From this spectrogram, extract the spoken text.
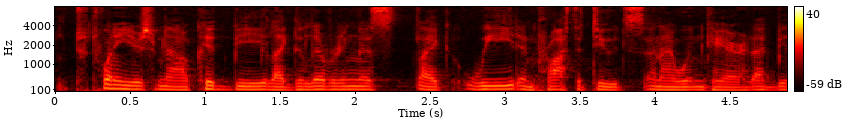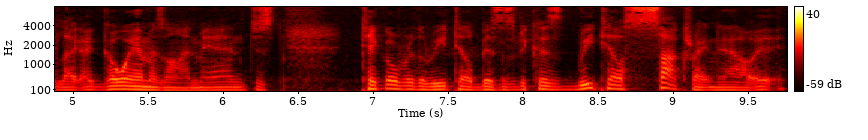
t- 20 years from now, could be like delivering us like weed and prostitutes, and I wouldn't care. That'd be like, go Amazon, man. Just take over the retail business because retail sucks right now. It,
